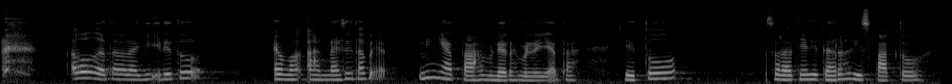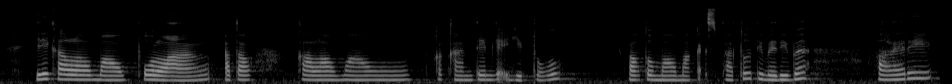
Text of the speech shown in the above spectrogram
Aku nggak tahu lagi ini tuh emang aneh sih tapi ini nyata bener-bener nyata. Jadi tuh suratnya ditaruh di sepatu. Jadi kalau mau pulang atau kalau mau ke kantin kayak gitu waktu mau pakai sepatu tiba-tiba Valeri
